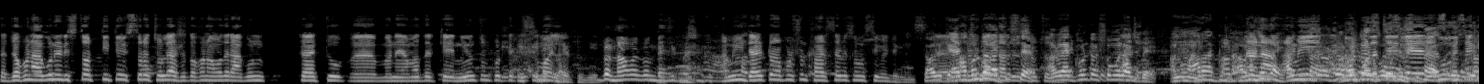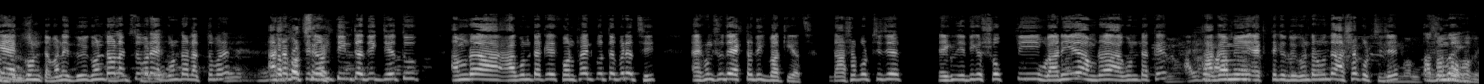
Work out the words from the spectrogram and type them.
তা যখন আগুনের স্তর তৃতীয় স্তরে চলে আসে তখন আমাদের আগুনটা একটু আহ, মানে আমাদেরকে নিয়ন্ত্রণ করতে একটু সময় লাগে। ডেজিগনেশন আমি ডাইরেক্টর অপারেশন ফায়ার সার্ভিস এবং সিভিল ডিফেন্স এক ঘণ্টা লাগছে আরও এক ঘণ্টা সময় লাগবে আমি আমি বলেছি যে দুই থেকে এক ঘণ্টা মানে দুই ঘন্টাও লাগতে পারে এক ঘন্টাও লাগতে পারে। আশা করছি কারণ তিনটা দিক যেহেতু আমরা আগুনটাকে কনফাইন করতে পেরেছি এখন শুধু একটা দিক বাকি আছে। আশা করছি যে এদিকে শক্তি বাড়িয়ে আমরা আগুনটাকে আগামী এক থেকে দুই ঘণ্টার মধ্যে আশা করছি যে সম্ভব হবে।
